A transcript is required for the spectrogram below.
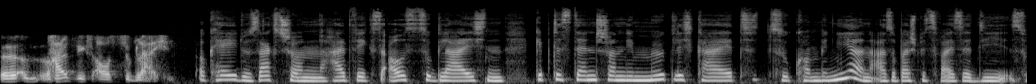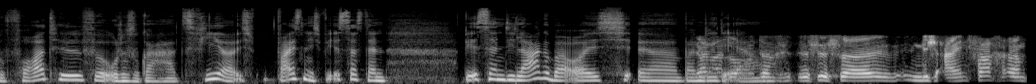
äh, äh, halbwegs auszugleichen. Okay, du sagst schon, halbwegs auszugleichen. Gibt es denn schon die Möglichkeit zu kombinieren? Also beispielsweise die Soforthilfe oder sogar Hartz IV? Ich weiß nicht, wie ist das denn? Wie ist denn die Lage bei euch äh, beim ja, WDR? Also, das, das ist äh, nicht einfach. Ähm,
